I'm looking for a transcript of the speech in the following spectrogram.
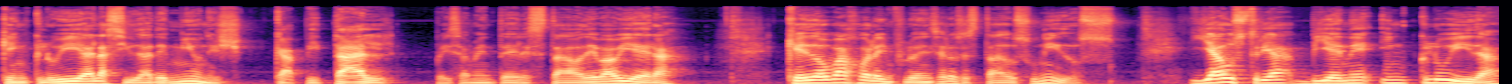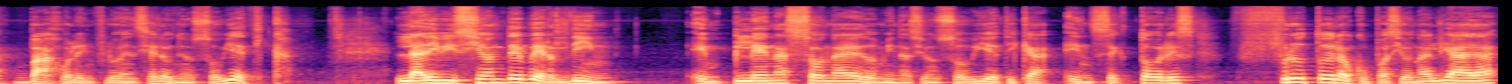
que incluía la ciudad de Múnich, capital precisamente del estado de Baviera, quedó bajo la influencia de los Estados Unidos. Y Austria viene incluida bajo la influencia de la Unión Soviética. La división de Berlín en plena zona de dominación soviética en sectores fruto de la ocupación aliada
